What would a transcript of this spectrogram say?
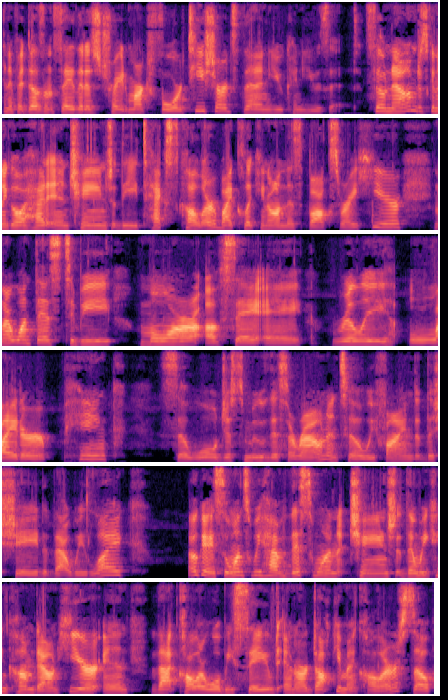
and if it doesn't say that it's trademarked for t-shirts, then you can use it. So now I'm just going to go ahead and change the text color by clicking on this box right here, and I want this to be more of, say, a really lighter pink. So we'll just move this around until we find the shade that we like. Okay, so once we have this one changed, then we can come down here and that color will be saved in our document color. So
